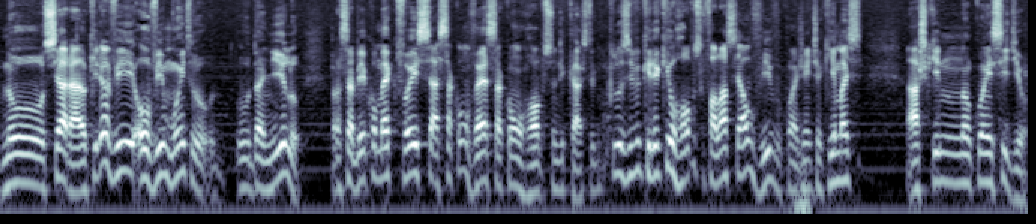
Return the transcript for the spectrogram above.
no Ceará. Eu queria vir, ouvir muito o Danilo para saber como é que foi essa- conversa com o Robson de Castro. Inclusive, eu queria que o Robson falasse ao vivo com a gente aqui, mas acho que não coincidiu.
